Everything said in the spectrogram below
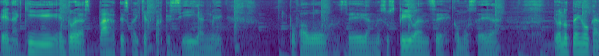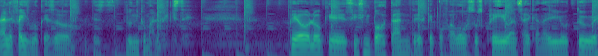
en aquí, en todas las partes, cualquier parte síganme. Por favor, síganme, suscríbanse, como sea. Yo no tengo canal de Facebook, eso es lo único malo que existe. Pero lo que sí es importante es que por favor suscríbanse al canal de YouTube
